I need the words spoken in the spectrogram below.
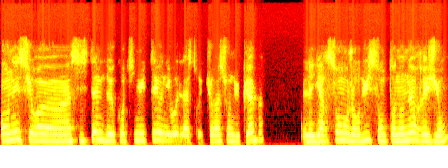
on est sur un système de continuité au niveau de la structuration du club. Les garçons aujourd'hui sont en honneur région.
